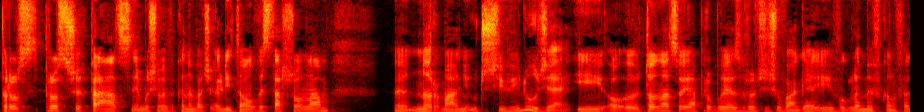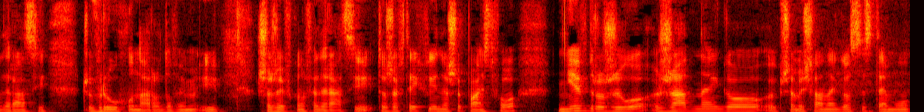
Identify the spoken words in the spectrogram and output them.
prost, prostszych prac nie musimy wykonywać elitą, wystarczą nam normalni, uczciwi ludzie. I to, na co ja próbuję zwrócić uwagę i w ogóle my w Konfederacji, czy w ruchu narodowym i szerzej w Konfederacji, to, że w tej chwili nasze państwo nie wdrożyło żadnego przemyślanego systemu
